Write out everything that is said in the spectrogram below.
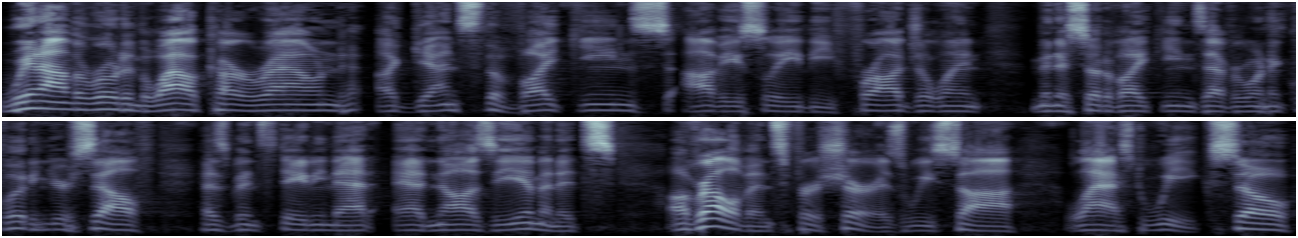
win on the road in the wild card round against the Vikings. Obviously, the fraudulent Minnesota Vikings, everyone, including yourself, has been stating that ad nauseum, and it's of relevance for sure, as we saw last week. So,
